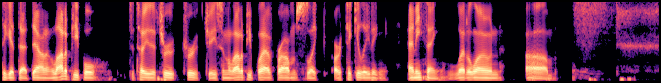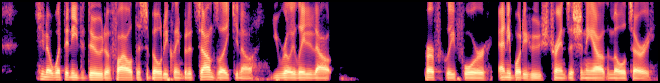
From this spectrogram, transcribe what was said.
to get that down. And a lot of people, to tell you the truth, truth, Jason, a lot of people have problems like articulating anything, let alone. Um, you know what they need to do to file a disability claim but it sounds like you know you really laid it out perfectly for anybody who's transitioning out of the military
